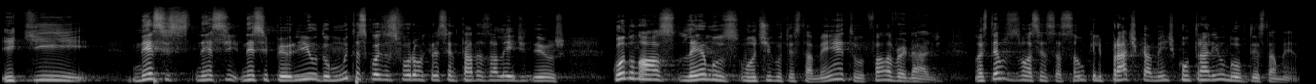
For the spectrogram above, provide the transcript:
e que nesse, nesse, nesse período muitas coisas foram acrescentadas à lei de Deus. Quando nós lemos o Antigo Testamento, fala a verdade, nós temos uma sensação que ele praticamente contraria o Novo Testamento.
